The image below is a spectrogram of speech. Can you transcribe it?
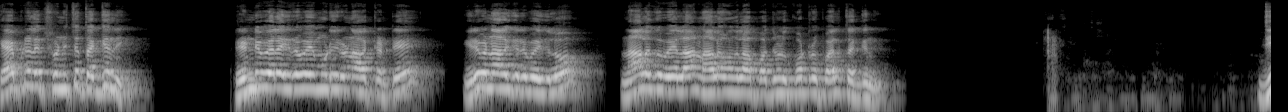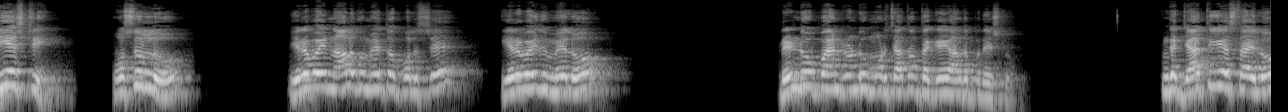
క్యాపిటల్ ఎక్స్పెండిచర్ తగ్గింది. రెండు వేల ఇరవై మూడు ఇరవై నాలుగు కంటే ఇరవై నాలుగు ఇరవై ఐదులో నాలుగు వేల నాలుగు వందల పద్దెనిమిది కోట్ల రూపాయలు తగ్గింది. జిఎస్టి వసూళ్ళు ఇరవై నాలుగు మేతో పోలిస్తే ఇరవై ఐదు మేలో రెండు పాయింట్ రెండు మూడు శాతం తగ్గాయి ఆంధ్రప్రదేశ్లో. ఇంకా జాతీయ స్థాయిలో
